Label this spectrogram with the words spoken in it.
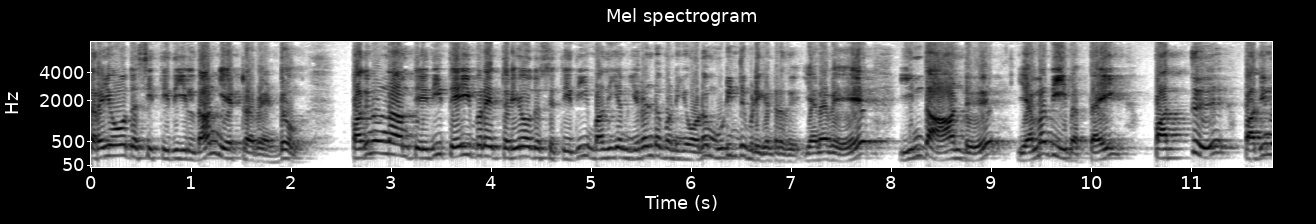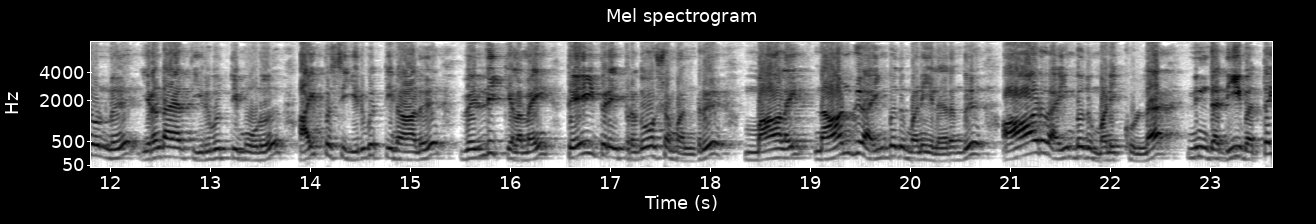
திரையோதசி திதியில் தான் ஏற்ற வேண்டும். பதினொன்னாம் தேதி தேய்பிறை திரையோதசி திதி மதியம் இரண்டு மணியோட முடிந்து விடுகின்றது. எனவே இந்த ஆண்டு யம தீபத்தை பத்து பதினொன்று இரண்டாயிரத்தி இருபத்தி மூணு ஐப்பசி இருபத்தி நாலு வெள்ளிக்கிழமை தேய்பிறை பிரதோஷம் அன்று மாலை நான்கு ஐம்பது மணியிலிருந்து ஆறு ஐம்பது மணிக்குள்ள இந்த தீபத்தை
